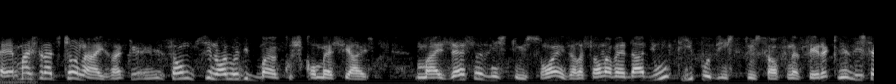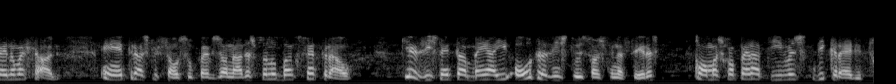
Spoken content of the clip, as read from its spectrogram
é, mais tradicionais, né, que são sinônimos de bancos comerciais. Mas essas instituições, elas são, na verdade, um tipo de instituição financeira que existe aí no mercado entre as que são supervisionadas pelo Banco Central. Que existem também aí outras instituições financeiras, como as cooperativas de crédito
